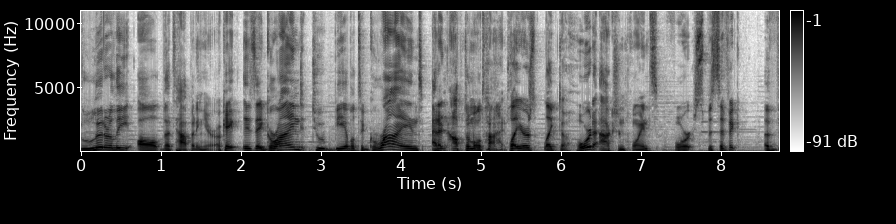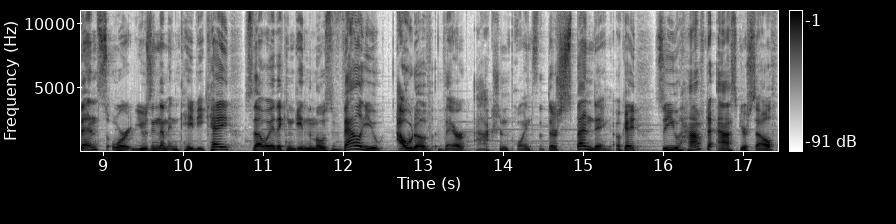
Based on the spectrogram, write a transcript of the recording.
literally all that's happening here okay? Is a grind to be able to grind at an optimal time. Players like to hoard action points for specific events or using them in kvk so that way they can gain the most value out of their action points that they're spending okay? So you have to ask yourself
